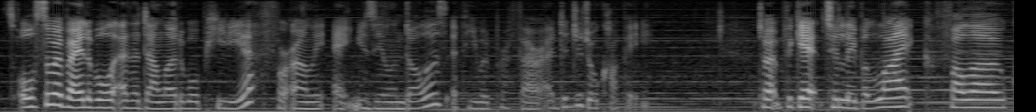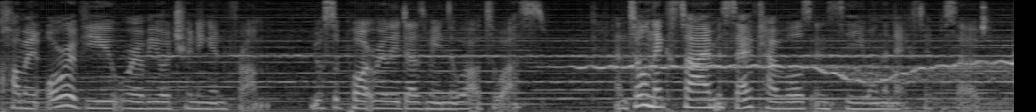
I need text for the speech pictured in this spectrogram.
It's also available as a downloadable PDF for only 8 New Zealand dollars if you would prefer a digital copy. Don't forget to leave a like, follow, comment, or review wherever you're tuning in from. Your support really does mean the world to us. Until next time, safe travels and see you on the next episode.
